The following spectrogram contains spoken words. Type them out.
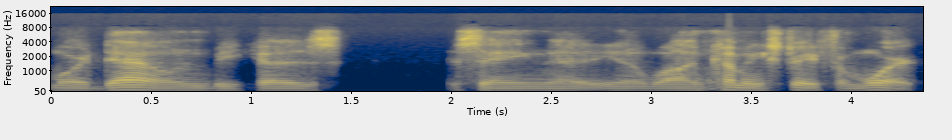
more down because saying that you know, well, I'm coming straight from work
